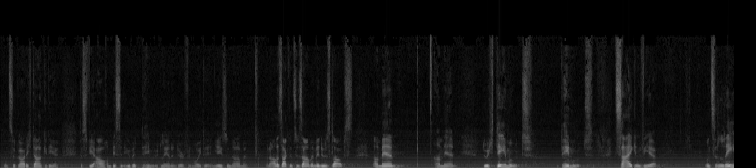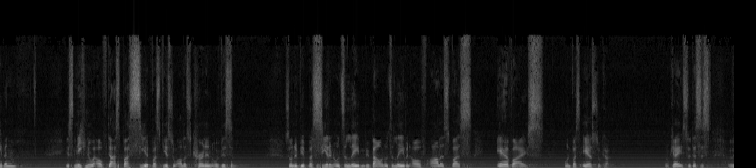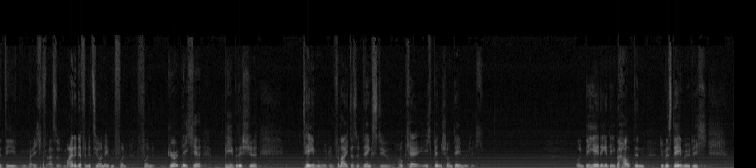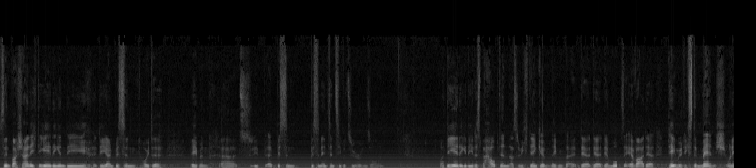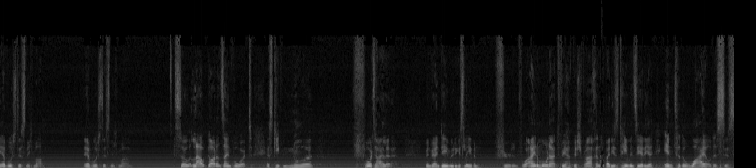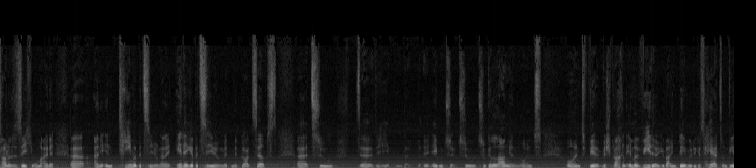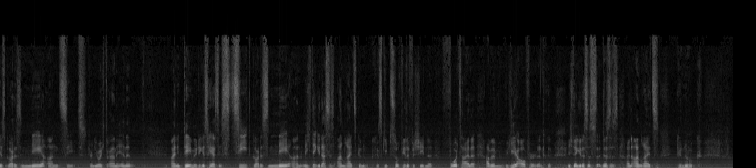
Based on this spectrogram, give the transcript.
Und so Gott, ich danke dir, dass wir auch ein bisschen über Demut lernen dürfen heute in Jesu Namen. Und alle sagten zusammen, wenn du es glaubst, Amen, Amen. Durch Demut, Demut zeigen wir, unser Leben ist nicht nur auf das basiert, was wir so alles können oder wissen, sondern wir basieren unser Leben, wir bauen unser Leben auf alles, was er weiß und was er so kann. Okay, so das ist die, ich, also meine Definition eben von, von göttlicher, biblischer Demut. Und vielleicht also denkst du, okay, ich bin schon demütig. Und diejenigen, die behaupten, du bist demütig, sind wahrscheinlich diejenigen, die, die ein bisschen heute eben äh, ein bisschen, bisschen intensiver zuhören sollen. Und diejenigen, die das behaupten, also ich denke, eben der, der, der Mose, er war der demütigste Mensch und er wusste es nicht mal. Er wusste es nicht mal. So, laut Gott und sein Wort, es gibt nur Vorteile, wenn wir ein demütiges Leben führen. Vor einem Monat, wir, wir sprachen bei dieser Themenserie Into the Wild. Es, es handelte sich um eine, äh, eine intime Beziehung, eine innige Beziehung mit, mit Gott selbst äh, zu, äh, eben zu, zu, zu gelangen. Und, und wir, wir sprachen immer wieder über ein demütiges Herz und wie es Gottes Nähe anzieht. Könnt ihr euch daran erinnern? Ein demütiges Herz, es zieht Gottes Nähe an. Und ich denke, das ist Anreiz genug. Es gibt so viele verschiedene Vorteile, aber wenn wir hier aufhören, ich denke, das ist, das ist ein Anreiz genug.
